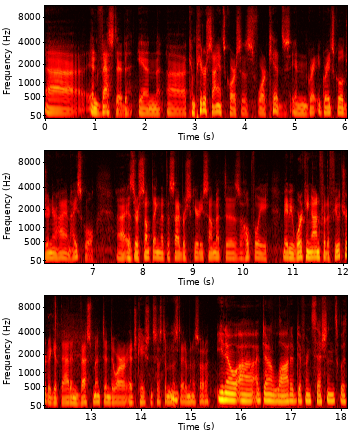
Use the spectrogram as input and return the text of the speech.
uh, invested in uh, computer science courses for kids in grade, grade school, junior high, and high school. Uh, is there something that the Cybersecurity Summit is hopefully maybe working on for the future to get that investment into our education system in the state of Minnesota? You know, uh, I've done a lot of different sessions with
